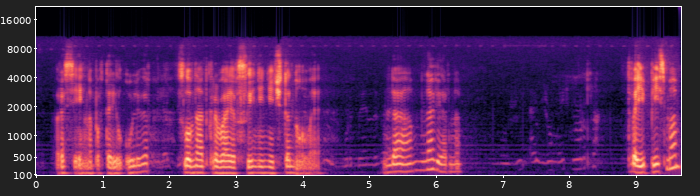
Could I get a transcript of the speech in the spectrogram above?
— рассеянно повторил Оливер, словно открывая в сыне нечто новое. «Да, наверное». «Твои письма...»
